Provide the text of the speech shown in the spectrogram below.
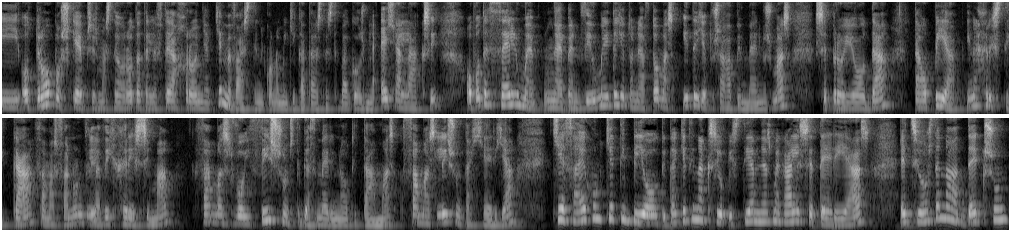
η, ο τρόπος σκέψης μας θεωρώ τα τελευταία χρόνια και με βάση την οικονομική κατάσταση στην παγκόσμια έχει αλλάξει, οπότε θέλουμε να επενδύουμε είτε για τον εαυτό μας είτε για τους αγαπημένους μας σε προϊόντα τα οποία είναι χρηστικά, θα μας φανούν δηλαδή χρήσιμα, θα μας βοηθήσουν στην καθημερινότητά μας, θα μας λύσουν τα χέρια και θα έχουν και την ποιότητα και την αξιοπιστία μιας μεγάλης εταιρείας έτσι ώστε να αντέξουν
